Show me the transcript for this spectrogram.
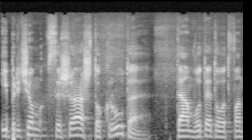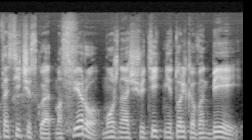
и причем в США, что круто, там вот эту вот фантастическую атмосферу можно ощутить не только в NBA.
